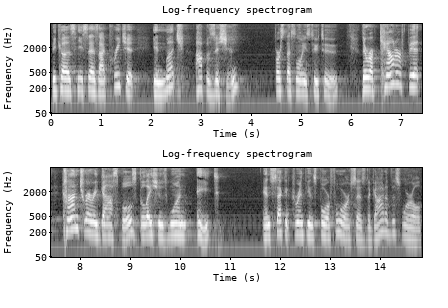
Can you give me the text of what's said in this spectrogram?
Because he says, "I preach it in much opposition." 1 Thessalonians 2:2. There are counterfeit contrary gospels, Galatians 1:8. And 2 Corinthians 4 4 says, The God of this world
